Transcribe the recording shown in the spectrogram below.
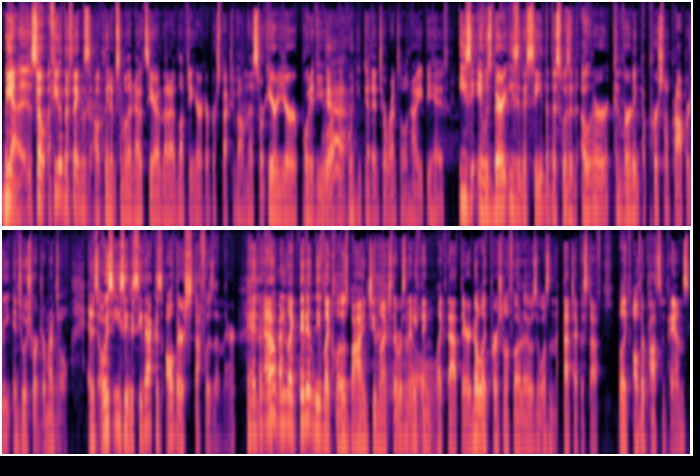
But yeah, so a few other things. I'll clean up some other notes here that I'd love to hear your perspective on this or hear your point of view yeah. on like when you get into a rental and how you behave. Easy. It was very easy to see that this was an owner converting a personal property into a short term mm-hmm. rental, and it's always easy to see that because all their stuff was in there. And I don't mean like they didn't leave like clothes behind too much. There wasn't no. anything like that there. No like personal photos. It wasn't that type of stuff. But like all their pots and pans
